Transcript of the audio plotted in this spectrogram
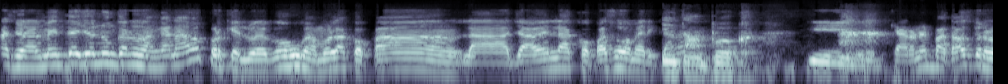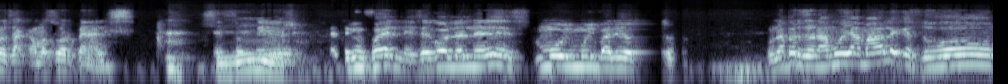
Nacionalmente ellos nunca nos han ganado porque luego jugamos la Copa, la llave en la Copa Sudamericana. Y tampoco. Y quedaron empatados, pero lo sacamos por penales. Sí, Entonces, ese gol del Nene es muy, muy valioso una persona muy amable que estuvo,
